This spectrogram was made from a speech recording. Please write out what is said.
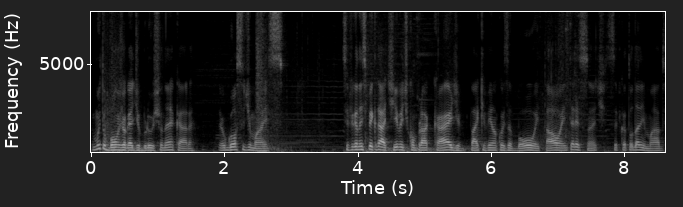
Muito bom jogar de bruxo, né, cara? Eu gosto demais. Você fica na expectativa de comprar card, vai que vem uma coisa boa e tal, é interessante. Você fica todo animado.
